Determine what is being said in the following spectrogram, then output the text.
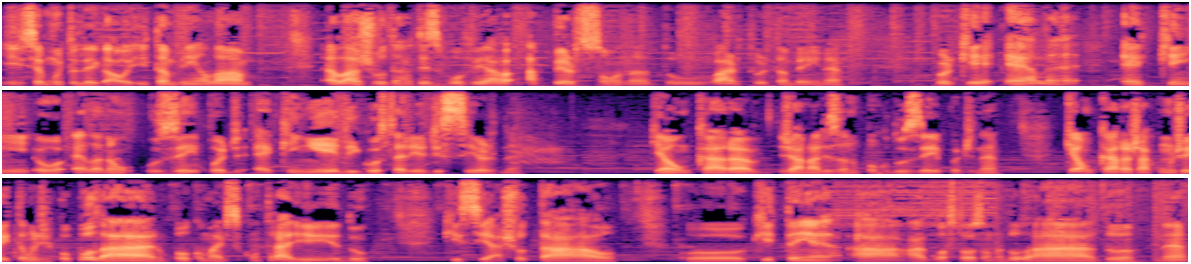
Isso é muito legal. E também ela, ela ajuda a desenvolver a, a persona do Arthur também, né? Porque ela é quem. Ou ela não, o Zapod é quem ele gostaria de ser, né? Que é um cara, já analisando um pouco do Zapod, né? Que é um cara já com um jeitão de popular, um pouco mais descontraído, que se acha o tal, o, que tem a, a gostosona do lado, né?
